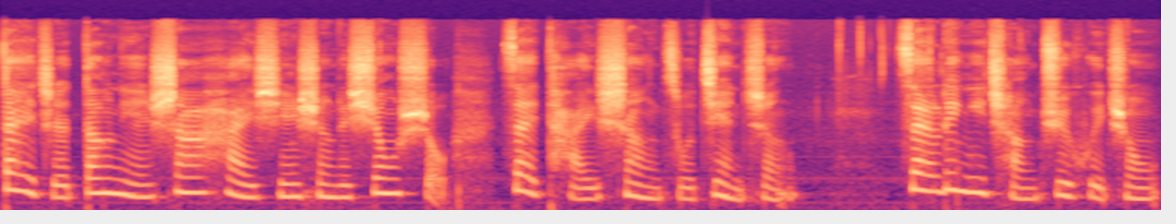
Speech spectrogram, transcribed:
带着当年杀害先生的凶手在台上做见证。在另一场聚会中，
